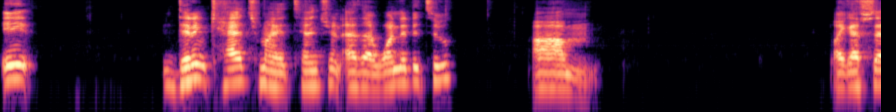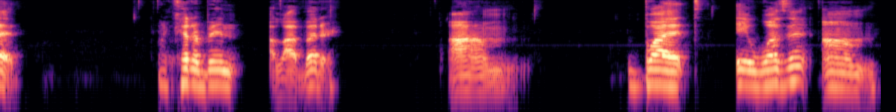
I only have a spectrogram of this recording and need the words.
it didn't catch my attention as I wanted it to. Um, like I said, it could have been a lot better. Um, but it wasn't. Um,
